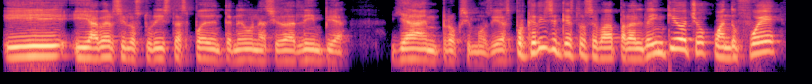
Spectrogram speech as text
y, y, a ver si los turistas pueden tener una ciudad limpia ya en próximos días. Porque dicen que esto se va para el 28, cuando fue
